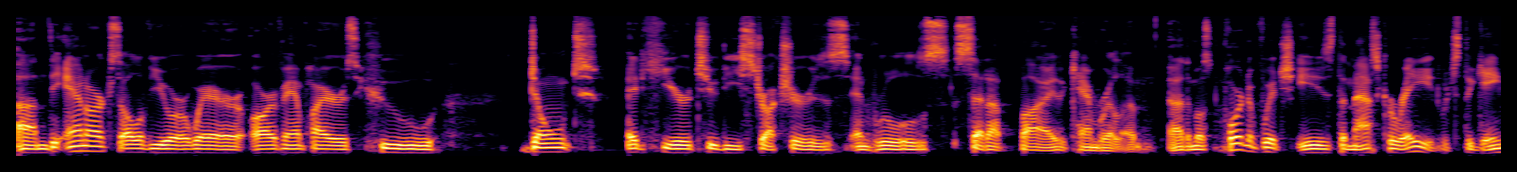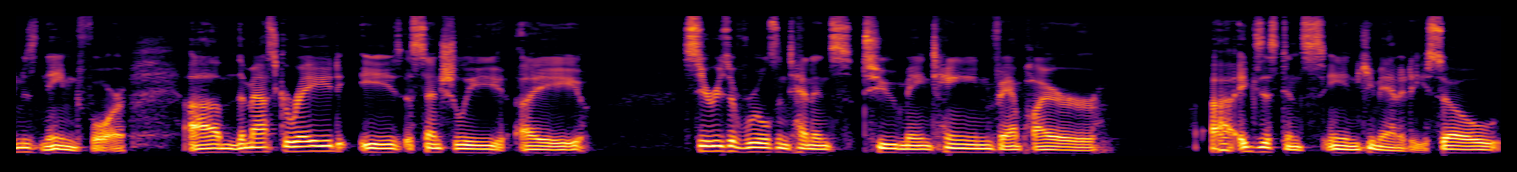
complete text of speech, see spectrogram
Um, the Anarchs, all of you are aware, are vampires who don't adhere to the structures and rules set up by the Camarilla. Uh, the most important of which is the Masquerade, which the game is named for. Um, the Masquerade is essentially a series of rules and tenets to maintain vampire uh, existence in humanity. So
